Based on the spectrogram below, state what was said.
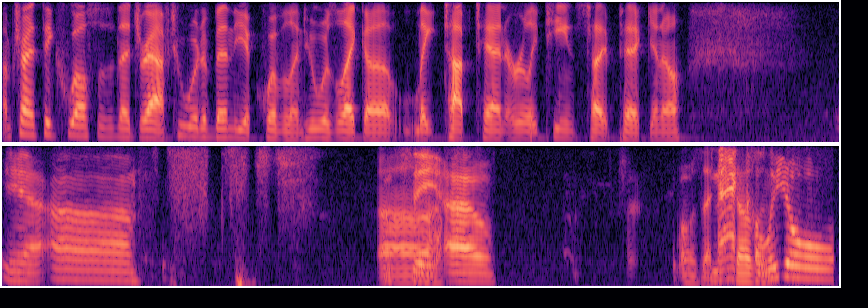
I'm trying to think who else was in that draft. Who would have been the equivalent? Who was like a late top 10, early teens type pick? You know. Yeah. Um. Let's Uh, see. Uh, what was that? Matt 2000 Kalil,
